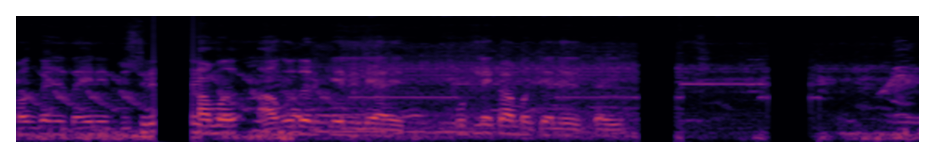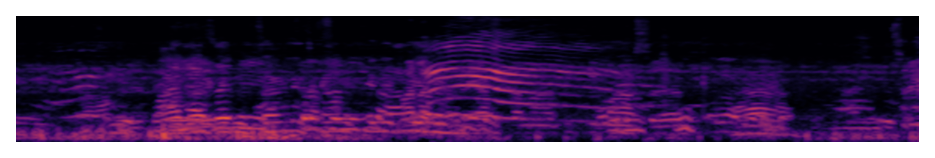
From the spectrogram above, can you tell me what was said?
पंकजाताईंनी दुसरी कामं अगोदर केलेली आहेत. कुठले कामं केलेली आहेत काही दुसरे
